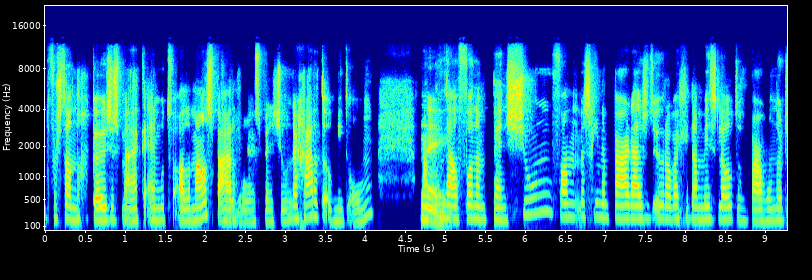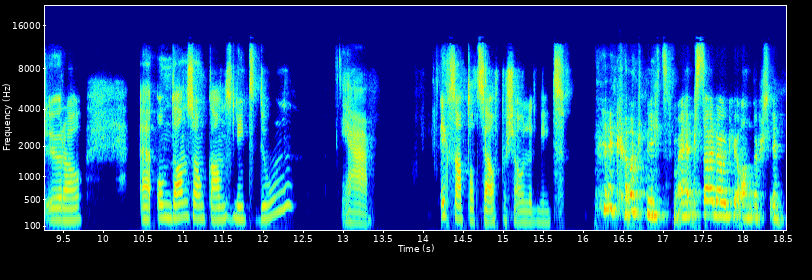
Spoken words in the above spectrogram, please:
verstandige keuzes maken en moeten we allemaal sparen voor ons pensioen. Daar gaat het ook niet om. Maar nee. om nou van een pensioen van misschien een paar duizend euro wat je dan misloopt of een paar honderd euro, uh, om dan zo'n kans niet te doen, ja, ik snap dat zelf persoonlijk niet. Ik ook niet, maar ik sta er ook heel anders in.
